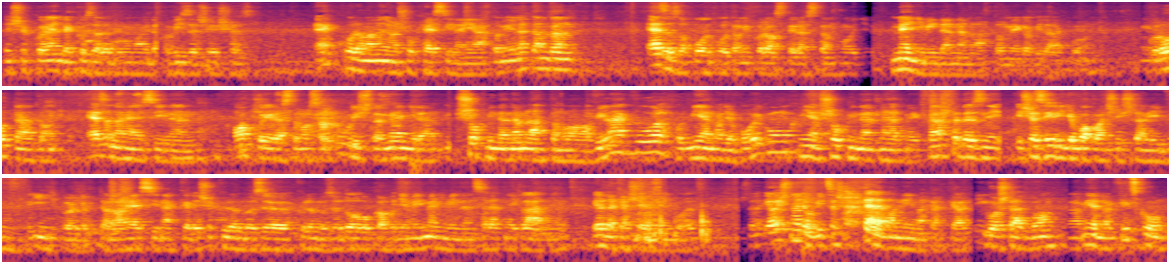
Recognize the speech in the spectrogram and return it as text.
és akkor egyre közeledünk majd a vízeséshez. Ekkora már nagyon sok helyszínen jártam életemben. Ez az a pont volt, amikor azt éreztem, hogy mennyi minden nem láttam még a világból. Amikor ott álltam ezen a helyszínen, akkor éreztem azt, hogy úristen, mennyire sok mindent nem láttam a világból, hogy milyen nagy a bolygónk, milyen sok mindent lehet még felfedezni, és ezért így a bakancslistán így, így pörgött el a helyszínekkel és a különböző, különböző dolgokkal, hogy én még mennyi mindent szeretnék látni. Érdekes élmény volt. Ja, és nagyon vicces, tele van németekkel. Ingolstadtban, mérnök fickó,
